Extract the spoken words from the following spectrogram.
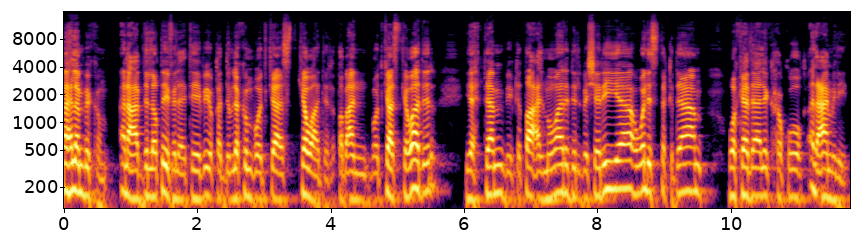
أهلا بكم. أنا عبد اللطيف العتيبي أقدم لكم بودكاست كوادر. طبعا بودكاست كوادر يهتم بقطاع الموارد البشرية والاستقدام وكذلك حقوق العاملين.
